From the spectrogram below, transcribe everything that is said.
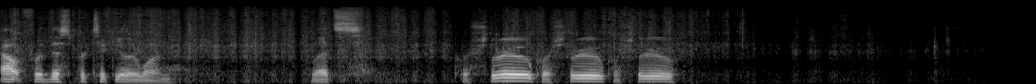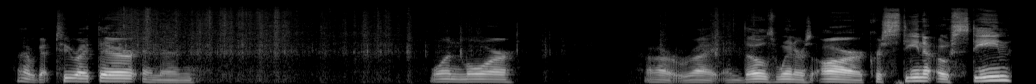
out for this particular one. Let's push through, push through, push through. Right, we got two right there, and then one more. All right, and those winners are Christina Osteen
